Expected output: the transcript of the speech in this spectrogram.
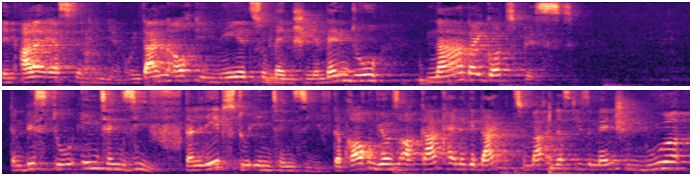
in allererster Linie und dann auch die Nähe zu Menschen. Denn wenn du nah bei Gott bist, dann bist du intensiv, dann lebst du intensiv. Da brauchen wir uns auch gar keine Gedanken zu machen, dass diese Menschen nur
